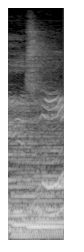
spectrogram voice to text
is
